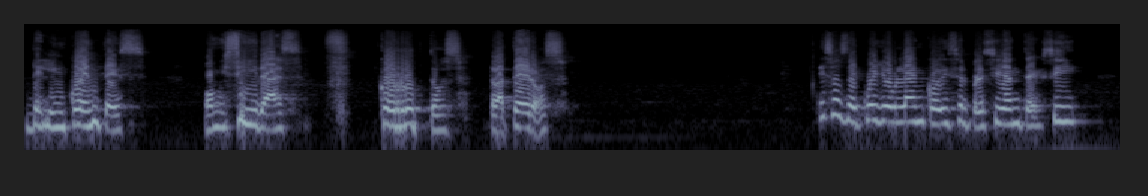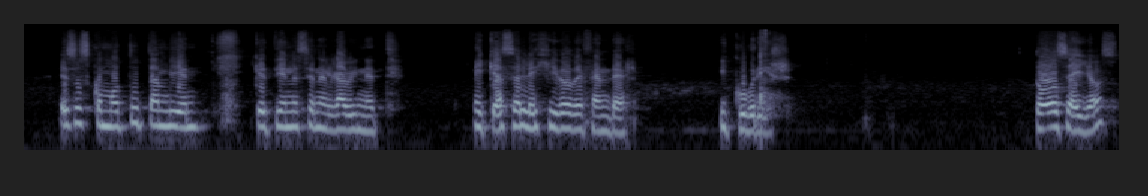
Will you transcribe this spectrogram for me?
Delincuentes, homicidas, corruptos, rateros. Esos de cuello blanco, dice el presidente, sí, esos como tú también que tienes en el gabinete y que has elegido defender y cubrir. Todos ellos,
